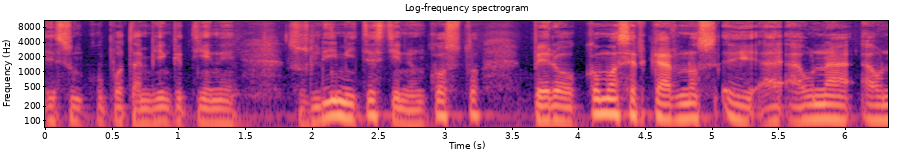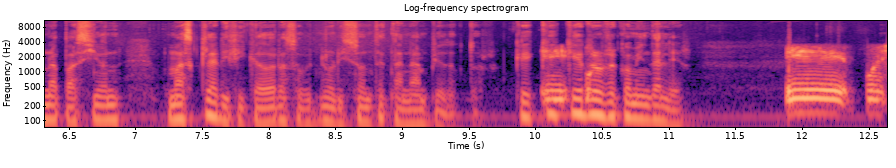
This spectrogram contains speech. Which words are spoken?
es un cupo también que tiene sus límites, tiene un costo, pero ¿cómo acercarnos eh, a, una, a una pasión más clarificadora sobre un horizonte tan amplio, doctor? ¿Qué, qué, eh, nos recomienda leer? pues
